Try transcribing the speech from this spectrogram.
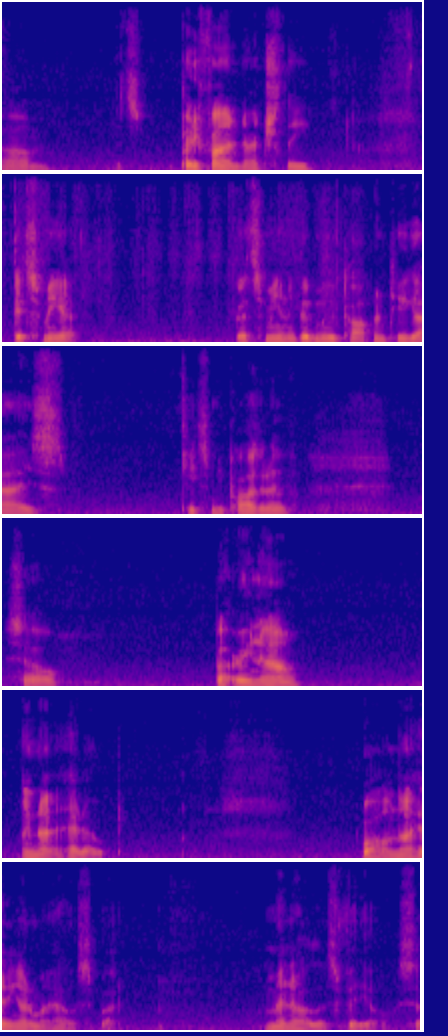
Um, it's pretty fun, actually. Gets me gets me in a good mood talking to you guys. Keeps me positive. So, but right now, I'm gonna head out. Well, I'm not heading out of my house, but I'm out of this video. So,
